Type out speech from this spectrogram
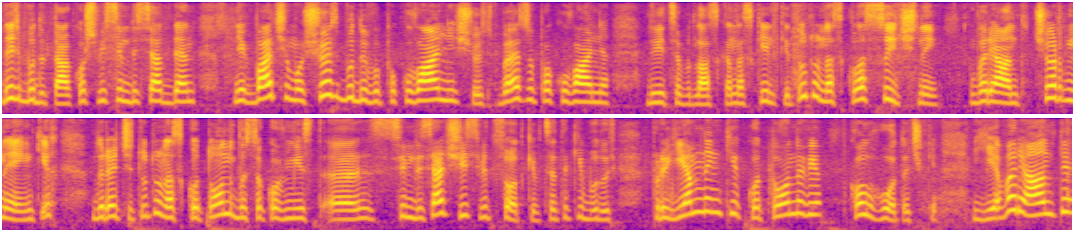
Десь буде також 80 ден. Як бачимо, щось буде в упакуванні, щось без упакування. Дивіться, будь ласка, наскільки тут у нас класичний варіант чорненьких. До речі, тут у нас котон високовміст е, 76%. Це такі будуть приємненькі котонові колготочки. Є варіанти,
